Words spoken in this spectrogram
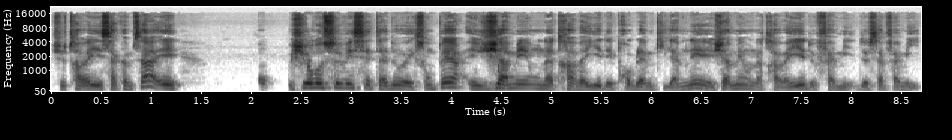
Je travaillais ça comme ça, et je recevais cet ado avec son père, et jamais on a travaillé des problèmes qu'il amenait, et jamais on a travaillé de famille, de sa famille.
